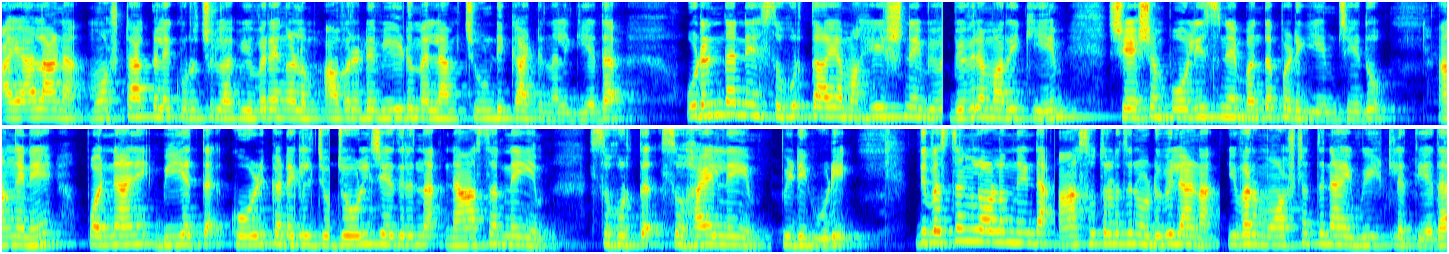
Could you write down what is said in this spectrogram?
അയാളാണ് മോഷ്ടാക്കളെക്കുറിച്ചുള്ള വിവരങ്ങളും അവരുടെ വീടുമെല്ലാം ചൂണ്ടിക്കാട്ടി നൽകിയത്. ഉടൻ തന്നെ സുഹൃത്തായ മഹേഷിനെ വിവരമറിയിക്കുകയും ശേഷം പോലീസിനെ ബന്ധപ്പെടുകയും ചെയ്തു. അങ്ങനെ പൊന്നാനി ബിയത്ത് കോഴിക്കടയിൽ ജോ- ജോലി ചെയ്തിരുന്ന നാസറിനെയും സുഹൃത്ത് സുഹൈലിനെയും പിടികൂടി. ദിവസങ്ങളോളം നീണ്ട ആസൂത്രണത്തിനൊടുവിലാണ് ഇവർ മോഷണത്തിനായി വീട്ടിലെത്തിയത്.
